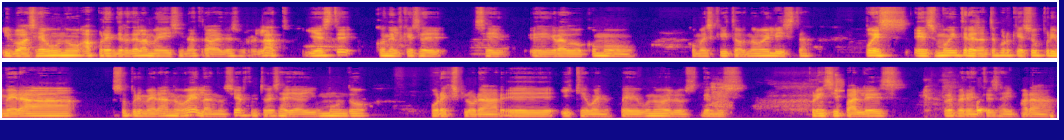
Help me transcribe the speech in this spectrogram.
y lo hace a uno aprender de la medicina a través de su relato. Y este, con el que se, se eh, graduó como, como escritor novelista, pues es muy interesante porque es su primera, su primera novela, ¿no es cierto? Entonces ahí hay un mundo por explorar eh, y que, bueno, fue uno de, los, de mis principales referentes ahí para...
